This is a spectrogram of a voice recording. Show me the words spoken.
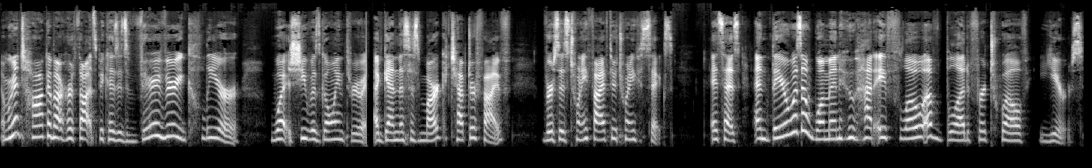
and we're going to talk about her thoughts because it's very, very clear what she was going through. Again, this is Mark chapter 5, verses 25 through 26. It says, And there was a woman who had a flow of blood for 12 years,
